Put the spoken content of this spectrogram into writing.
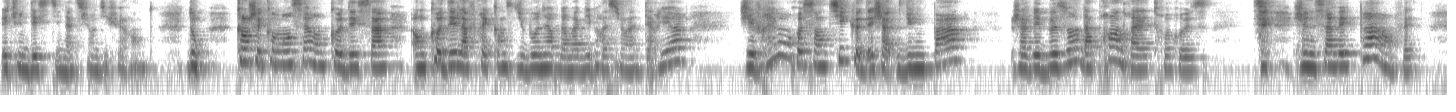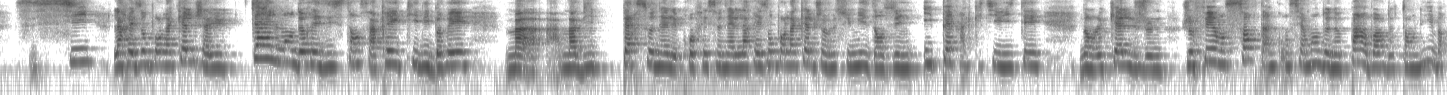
est une destination différente. Donc, quand j'ai commencé à encoder ça, encoder la fréquence du bonheur dans ma vibration intérieure, j'ai vraiment ressenti que déjà, d'une part, j'avais besoin d'apprendre à être heureuse. Je ne savais pas, en fait. Si la raison pour laquelle j'ai eu tellement de résistance à rééquilibrer ma, vie personnelle et professionnelle, la raison pour laquelle je me suis mise dans une hyperactivité dans laquelle je, fais en sorte inconsciemment de ne pas avoir de temps libre,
